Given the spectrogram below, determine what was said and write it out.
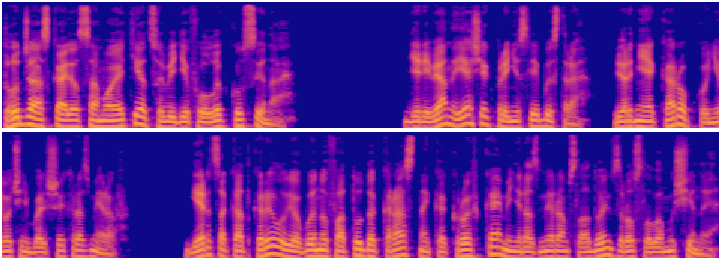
Тут же оскалился мой отец, увидев улыбку сына. Деревянный ящик принесли быстро, вернее, коробку не очень больших размеров. Герцог открыл ее, вынув оттуда красный, как кровь, камень размером с ладонь взрослого мужчины.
